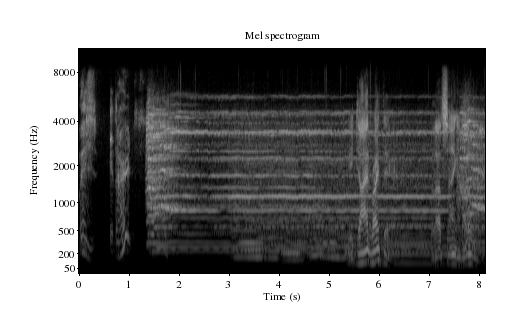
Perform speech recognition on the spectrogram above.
whiz, it hurts. He died right there without saying another word.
